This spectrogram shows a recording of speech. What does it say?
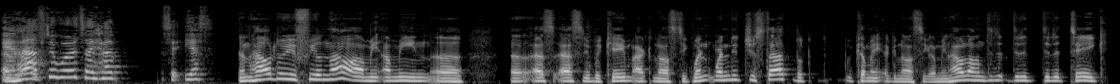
and how- afterwards, I have say, yes. And how do you feel now? I mean, I mean, uh, uh, as as you became agnostic, when when did you start bec- becoming agnostic? I mean, how long did it did it, did it take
